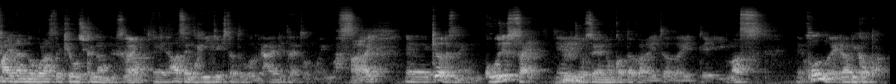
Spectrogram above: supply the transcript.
階段登らせて恐縮なんですが、はい。えー汗も引いてきたところで入りたいと思います、はい。えー今日はですね50歳、えーうん女性の方からいただいています、えー本の選び方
